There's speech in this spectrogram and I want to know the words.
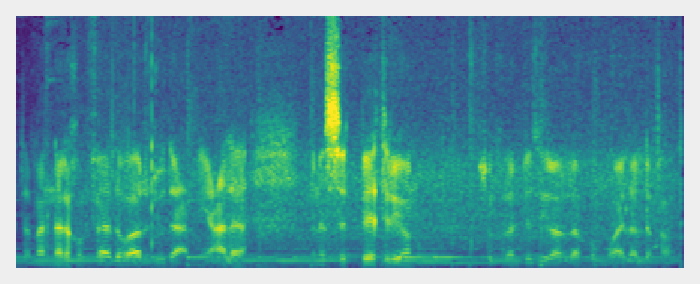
أتمنى لكم فائدة وأرجو دعمي على منصة باتريون. شكرا جزيلا لكم وإلى اللقاء.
